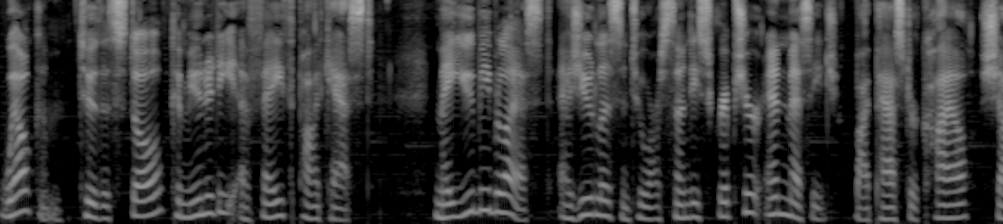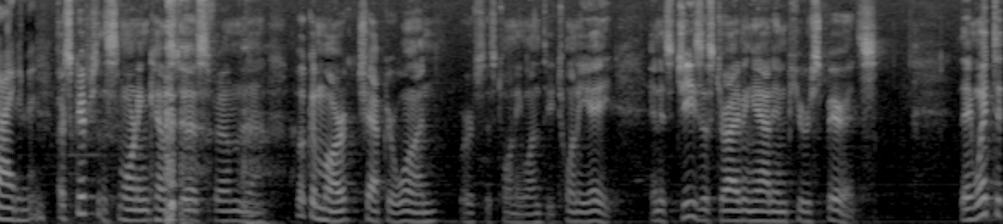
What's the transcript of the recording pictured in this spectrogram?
Welcome to the Stull Community of Faith podcast. May you be blessed as you listen to our Sunday scripture and message by Pastor Kyle Scheideman. Our scripture this morning comes to us from the book of Mark, chapter 1, verses 21 through 28, and it's Jesus driving out impure spirits. They went to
